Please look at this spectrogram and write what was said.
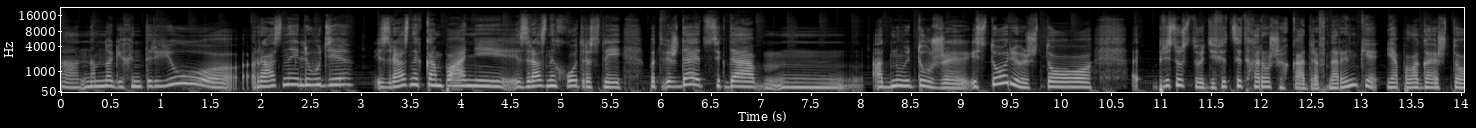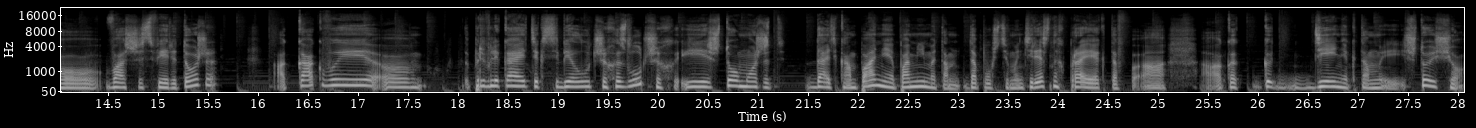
на многих интервью разные люди из разных компаний, из разных отраслей подтверждают всегда одну и ту же историю, что присутствует дефицит хороших кадров на рынке. Я полагаю, что в вашей сфере тоже. А как вы э, привлекаете к себе лучших из лучших и что может дать компания, помимо, там, допустим, интересных проектов, а, а, как, денег, там, и что еще?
